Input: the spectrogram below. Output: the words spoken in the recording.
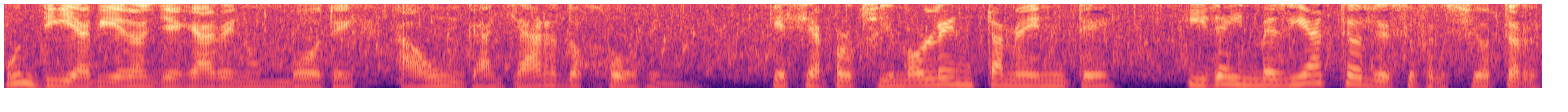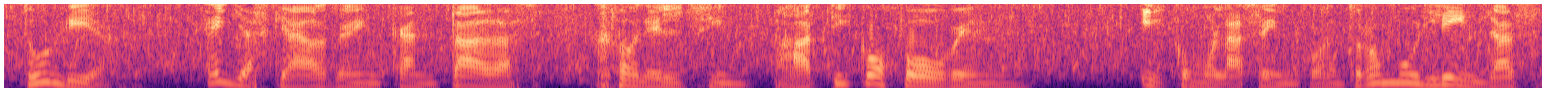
Un día vieron llegar en un bote a un gallardo joven que se aproximó lentamente y de inmediato les ofreció tertulia. Ellas quedaron encantadas con el simpático joven y como las encontró muy lindas,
